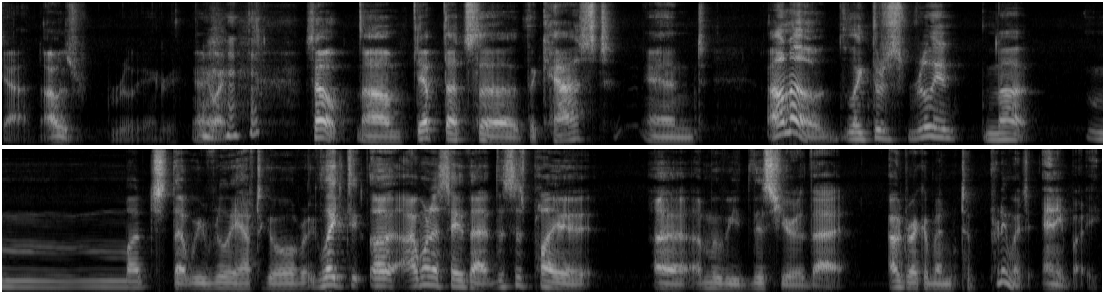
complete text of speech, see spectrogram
Yeah, I was really angry. Anyway, so, um, yep, that's uh, the cast. And I don't know, like, there's really not mm, much that we really have to go over. Like, uh, I want to say that this is probably a, a, a movie this year that I would recommend to pretty much anybody.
